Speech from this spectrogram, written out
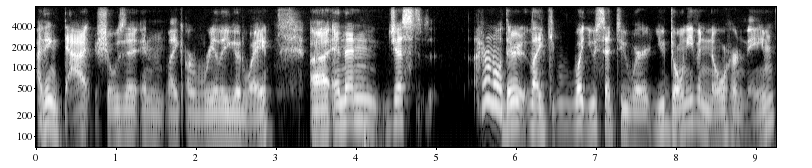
I think that shows it in like a really good way. Uh, and then just I don't know. They're like what you said too, where you don't even know her name.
